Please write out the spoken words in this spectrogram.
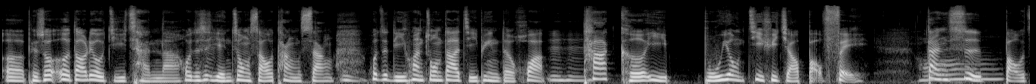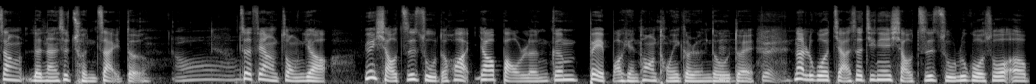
呃，比如说二到六级残呐，或者是严重烧烫伤，嗯，或者罹患重大疾病的话，他可以不用继续缴保费，但是保障仍然是存在的。哦，这非常重要。因为小资族的话，要保人跟被保险通常同一个人，对不对？嗯、对。那如果假设今天小资族，如果说呃，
